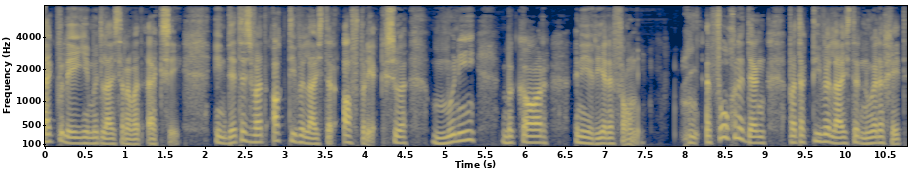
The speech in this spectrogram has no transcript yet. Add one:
Ek wil hê jy moet luister na wat ek sê. En dit is wat aktiewe luister afbreek. So moenie mekaar in die rede val nie. 'n Volgende ding wat aktiewe luister nodig het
